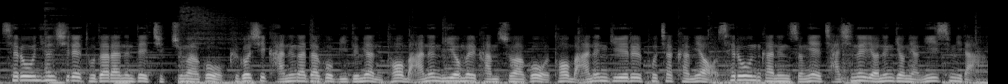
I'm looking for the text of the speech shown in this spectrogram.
새로운 현실에 도달하는 데 집중하고 그것이 가능하다고 믿으면 더 많은 위험을 감수하고 더 많은 기회를 포착하며 새로운 가능성에 자신을 여는 경향이 있습니다.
